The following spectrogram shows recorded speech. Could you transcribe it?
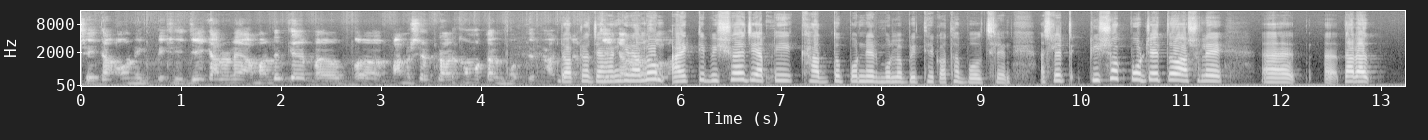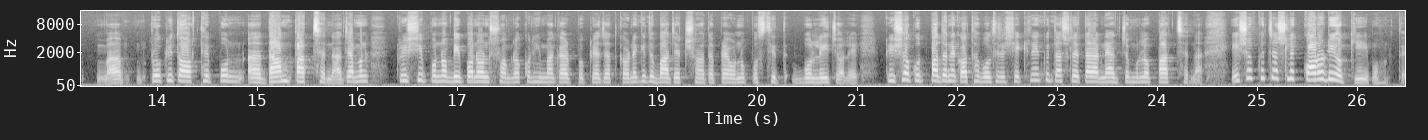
সেটা অনেক বেশি যে কারণে আমাদেরকে মানুষের ক্রয় ক্ষমতার মধ্যে থাকবে না। ডক্টর জাহাঙ্গীর আলম আরেকটি বিষয় যে আপনি খাদ্য পণ্যের মূল্য বৃদ্ধির কথা বলছিলেন আসলে কৃষক পর্যায়ে তো আসলে তারা প্রকৃত অর্থে দাম পাচ্ছে না। যেমন কৃষি পণ্য বিপণন সংরক্ষণ হিমাগার প্রক্রিয়াজাতকরণে কিন্তু বাজেট সহায়তা প্রায় অনুপস্থিত বললেই চলে। কৃষক উৎপাদনের কথা বলছিলেন সেখানে কিন্তু আসলে তারা ন্যায্য মূল্য পাচ্ছে না। এসব ক্ষেত্রে আসলে করণীয় কি এই মুহূর্তে?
